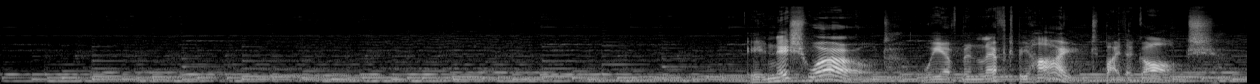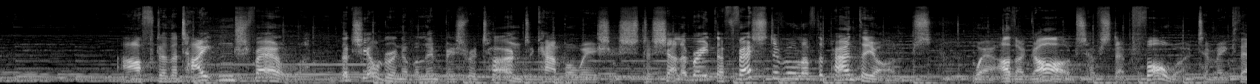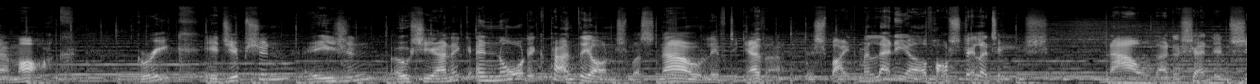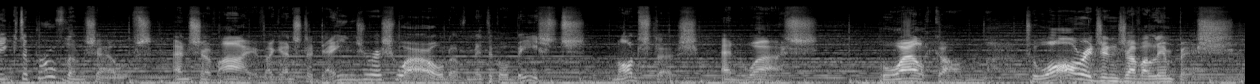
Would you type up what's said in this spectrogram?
In this world, we have been left behind by the gods. After the Titans fell, the children of Olympus returned to Camp Oasis to celebrate the Festival of the Pantheons, where other gods have stepped forward to make their mark. Greek, Egyptian, Asian, Oceanic, and Nordic pantheons must now live together despite millennia of hostilities. Now their descendants seek to prove themselves and survive against a dangerous world of mythical beasts, monsters, and worse. Welcome to Origins of Olympus.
